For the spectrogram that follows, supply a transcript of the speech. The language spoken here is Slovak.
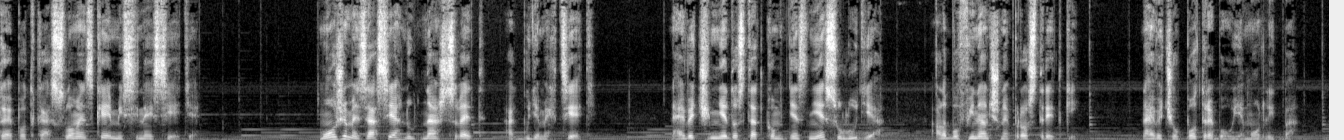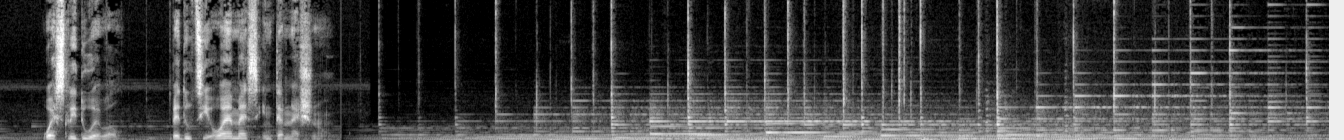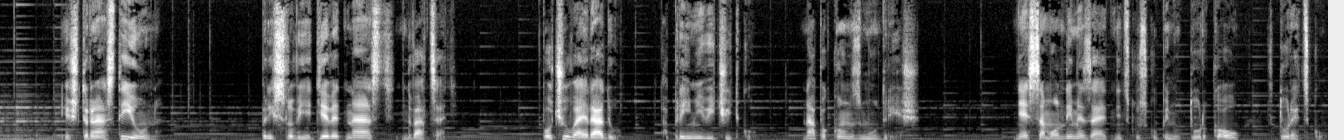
Toto je podcast slovenskej misijnej siete. Môžeme zasiahnuť náš svet, ak budeme chcieť. Najväčším nedostatkom dnes nie sú ľudia alebo finančné prostriedky. Najväčšou potrebou je modlitba. Wesley Duewell, vedúci OMS International. Je 14. jún Príslovie 19.20 Počúvaj radu a príjmi výčitku. Napokon zmúdrieš. Dnes sa modlíme za etnickú skupinu Turkov v Turecku.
